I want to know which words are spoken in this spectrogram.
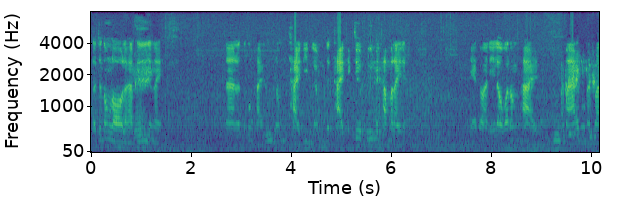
เราจะต้องรอเหรอครับหรือยังไงอ่าเราจะต้องถ่ายรูปแล้วมึงถ่ายดินแล้วมึงจะถ่ายเท็กเจอร์พื้นไม่ทำอะไรเนี่ยเนี่ยจังหวะนี้เราก็ต้องถ่าย ม้าให้พวกมันไว้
